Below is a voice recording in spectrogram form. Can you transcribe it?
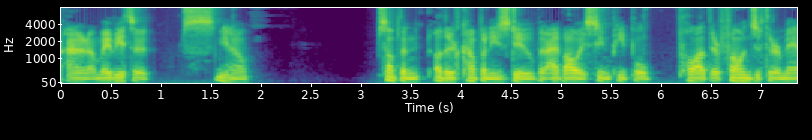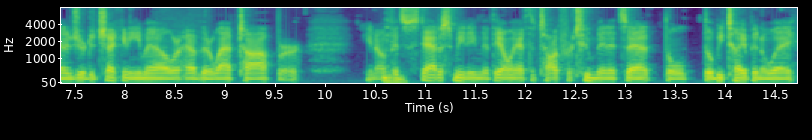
I don't know. Maybe it's a you know something other companies do, but I've always seen people pull out their phones if they're a manager to check an email or have their laptop or you know, mm-hmm. if it's a status meeting that they only have to talk for two minutes at, they'll they'll be typing away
